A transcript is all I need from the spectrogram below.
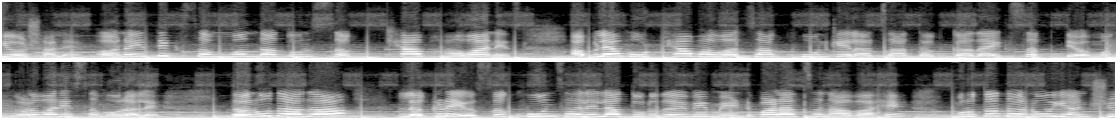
यश आलंय. अनैतिक संबंधातून सख्या भावानेच आपल्या मोठ्या भावाचा खून केल्याचा धक्कादायक सत्य मंगळवारी समोर आलंय. धनुदादा लकडे असं खून झालेल्या दुर्दैवी मेंढपाळाचं नाव आहे. मृत धनु यांची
